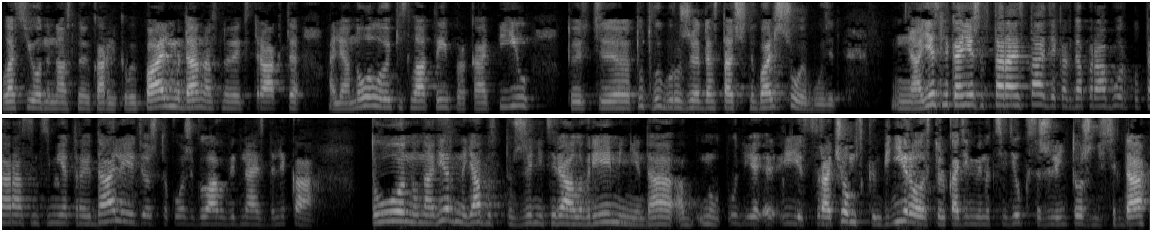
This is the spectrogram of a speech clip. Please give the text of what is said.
лосьоны на основе карликовой пальмы, да, на основе экстракта алианоловой кислоты, прокопил. То есть э, тут выбор уже достаточно большой будет. А если, конечно, вторая стадия, когда пробор полтора сантиметра и далее идет, что кожа головы видна издалека, то, ну, наверное, я бы уже не теряла времени, да, ну, и с врачом скомбинировалась, только один миноксидил, к сожалению, тоже не всегда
